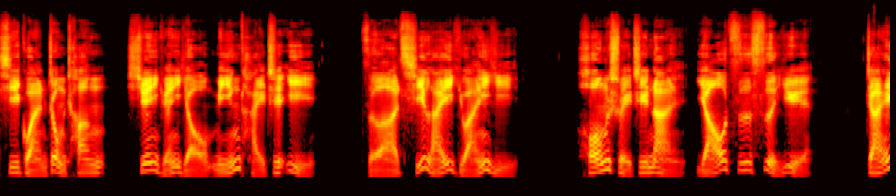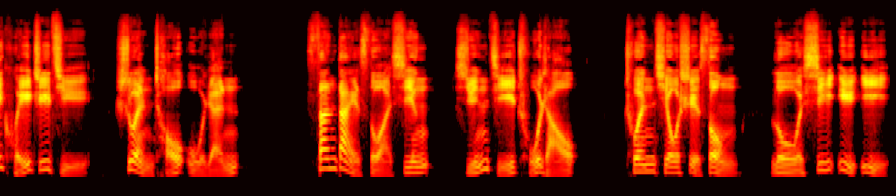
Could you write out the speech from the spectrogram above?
昔管仲称轩辕有明台之意，则其来远矣。洪水之难，遥咨四月；翟魁之举，顺仇五人。三代所兴，寻疾除饶。春秋世宋，鲁西寓意，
